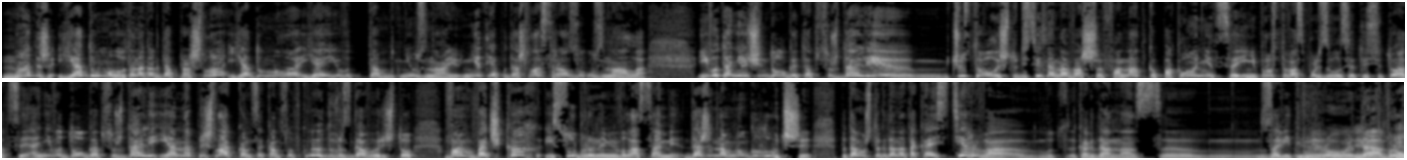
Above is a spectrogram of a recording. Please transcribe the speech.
Надо же. Я думала, вот она когда прошла, я думала, я ее вот там вот не узнаю. Нет, я подошла, сразу узнала. И вот они очень долго это обсуждали. Чувствовалось, что действительно она ваша фанатка, поклонница, и не просто воспользовалась этой ситуацией. Они вот долго обсуждали, и она пришла, в конце концов, к выводу в разговоре, что вам в очках и с убранными волосами даже намного лучше. Потому что, когда она такая стерва, вот когда она с э, завитыми... В роли. Да, в роли,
